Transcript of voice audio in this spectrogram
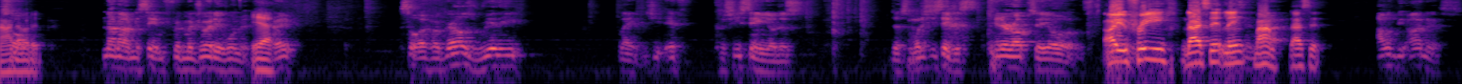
I So- doubt it. No, no, I'm just saying for the majority of women, Yeah. right? So if a girl's really like, she, if because she's saying, yo, just, just what did she say? Just hit her up, say, yo, Are you free? That's it, Link. Bam. that- That's it. I'm gonna be honest.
